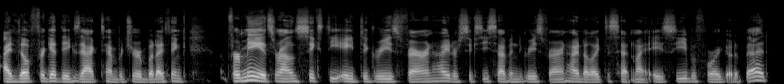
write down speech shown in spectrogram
I don't forget the exact temperature, but I think for me it's around 68 degrees Fahrenheit or 67 degrees Fahrenheit. I like to set my AC before I go to bed.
